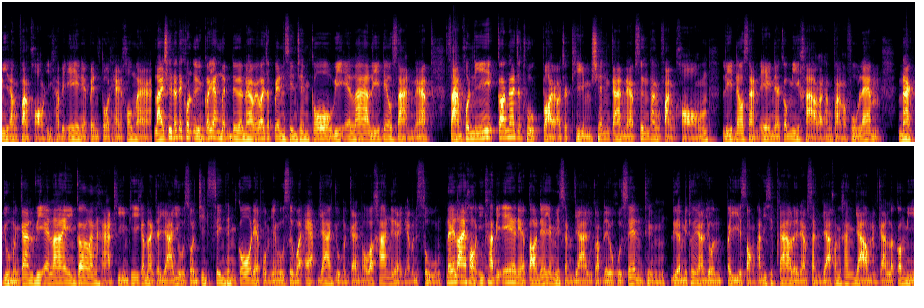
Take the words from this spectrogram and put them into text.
มีทางฝั่งของอินคาเบเอเนี่ยเป็นตัวแทนเข้ามา รายชื่อนักเตะคนอื่นก็ยังเหมือนเดิมนะไม่ว่าจะเป็นซินเชนโกวีเอล่าลีดเนลสันนะครับสามคนนี้ก็น่าจะถูกปล่อยออกจากทีมเช่นกันนะครับซึ่งทางฝั่งของลีดเนลสันเองเนี่ยก็มีข่าวกับทางฝั่งของฟูลแลมหนักอยู่เหมือนกันวีเอล่าเองก็กำลังหาทีมที่กำลังจะย้ายอยู่ส่วนซินเชนโกเนี่ยผมยังรู้สึกว่าแอบยากอยู่เหมือนกันเพราะว่าค่าเหนื่อยเนี่ยมันสูงในรายของอินคาเบเอเนี่ยตอนนี้ยังมีสัญญาอยู่กับเลวคูเซนถึงเดือนมิถุนายนปี 2029 เลยนะครับสัญญาค่อนข้างยาวเหมือนกัน แล้วก็มี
